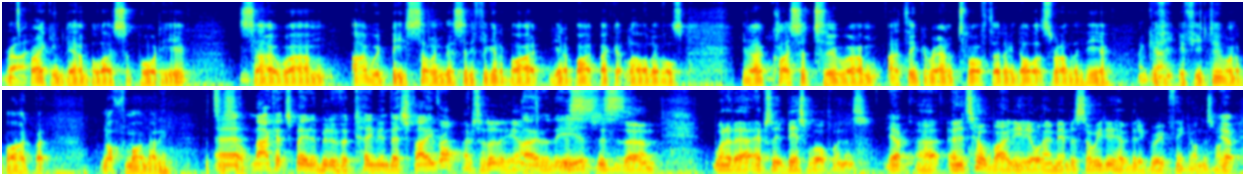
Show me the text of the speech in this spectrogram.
Right. It's breaking down below support here. So um, I would be selling this, and if you're going to buy it, you know, buy it back at lower levels, you know, closer to um, I think around 12 dollars rather than here. If, you, if you do want to buy it, but not for my money. It's a Uh, sell. market's been a bit of a Teaminvest favourite. Oh, absolutely. Yeah. Over the this years. is, this is um, one of our absolute best wealth winners. Yep. Uh, and it's held by nearly all our members, so we do have a bit of groupthink on this one. Yep.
